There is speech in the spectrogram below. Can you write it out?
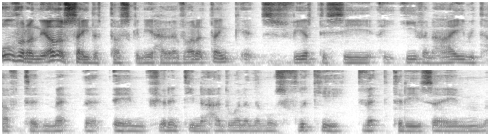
Over on the other side of Tuscany, however, I think it's fair to say even I would have to admit that um, Fiorentina had one of the most fluky victories. Um,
